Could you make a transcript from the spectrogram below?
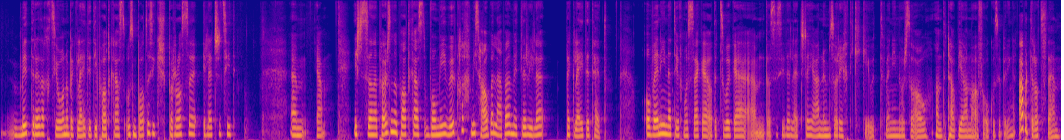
Mitredaktionen begleitete Podcasts aus dem Boden sind gesprossen in letzter Zeit. Ähm, ja, ist so ein Personal Podcast, wo mich wirklich mein halbes Leben mittlerweile begleitet hat. Auch wenn ich natürlich muss sagen oder zugeben, ähm, dass es in den letzten Jahren nicht mehr so richtig gilt, wenn ich nur so auch anderthalb Jahre mal eine Folge rausbringe. Aber trotzdem,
